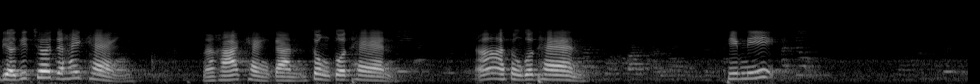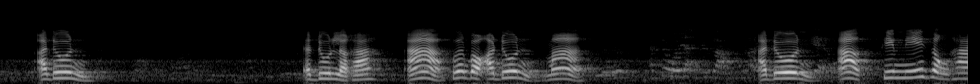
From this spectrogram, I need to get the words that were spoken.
เดี๋ยวทิเชอร์จะให้แข่งนะคะ แข่งกันส่งตัวแทนอ่าส่งตัวแทน ทีมนี้ อดุล อดุลเหรอคะอ่าเพื่อนบอกอดุลมาอดุลอ้าวทีมนี้ส่งใคร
